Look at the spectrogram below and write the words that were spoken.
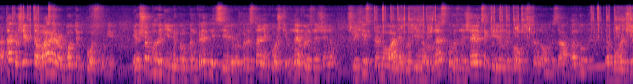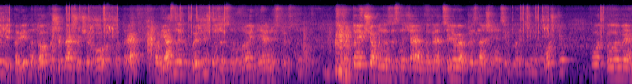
а також як товари, роботи, послуги. Якщо благодійником конкретні цілі використання коштів не визначено, шляхи спрямування благодійного внеску визначаються керівником установи закладу, набувачів відповідно до першочергових потреб, пов'язаних виключно з основною діяльністю установи. Тобто, якщо ми не зазначаємо конкретне цільове призначення цих благодійних коштів, от коли ми, е,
